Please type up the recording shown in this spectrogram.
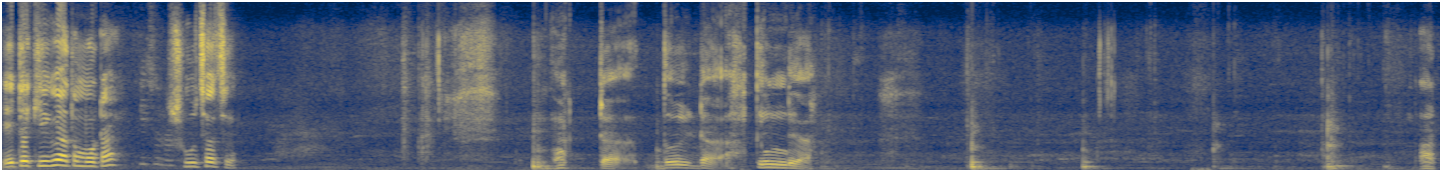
এটা কি গো এত মোটা? সুচ আছে। একটা দুইটা তিনটা। আট।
